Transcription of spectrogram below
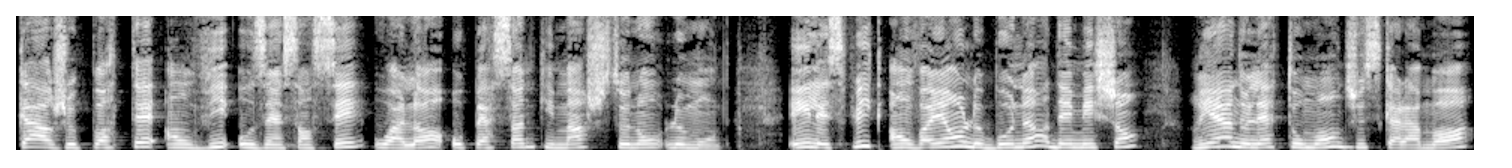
car je portais envie aux insensés ou alors aux personnes qui marchent selon le monde. Et il explique En voyant le bonheur des méchants, rien ne les tourmente jusqu'à la mort,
